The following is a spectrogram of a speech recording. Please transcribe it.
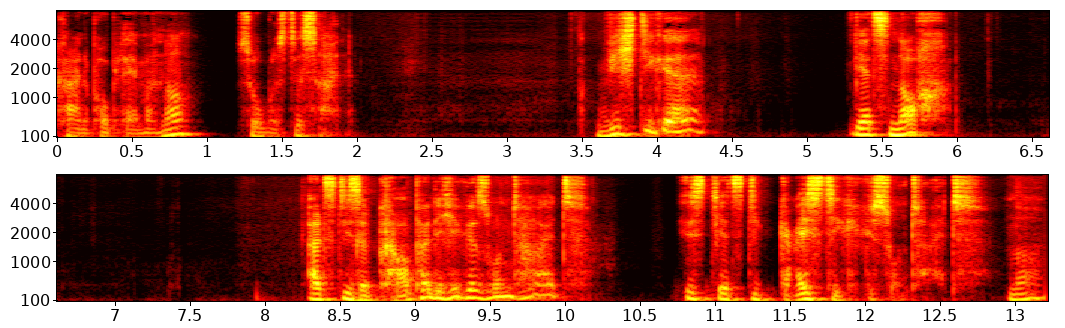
Keine Probleme, ne? So muss das sein. Wichtiger jetzt noch als diese körperliche Gesundheit ist jetzt die geistige Gesundheit. Ne?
